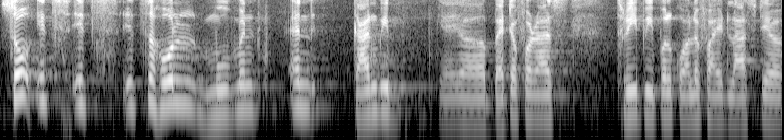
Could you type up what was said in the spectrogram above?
So it's, it's, it's a whole movement and can't be uh, better for us. Three people qualified last year,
